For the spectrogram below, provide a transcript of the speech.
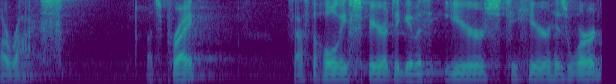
arise. Let's pray. Let's ask the Holy Spirit to give us ears to hear His word.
